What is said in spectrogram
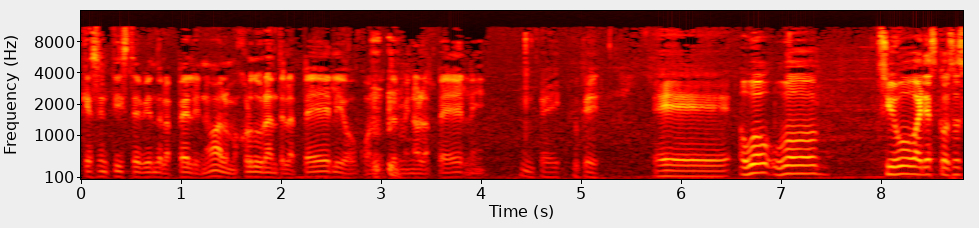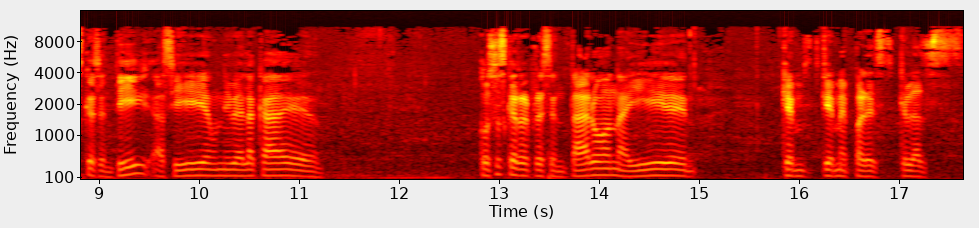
qué sentiste viendo la peli, ¿no? A lo mejor durante la peli o cuando terminó la peli. Ok. Ok. Eh, hubo, hubo, sí hubo varias cosas que sentí, así a un nivel acá de cosas que representaron ahí, que, que me parec que las,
